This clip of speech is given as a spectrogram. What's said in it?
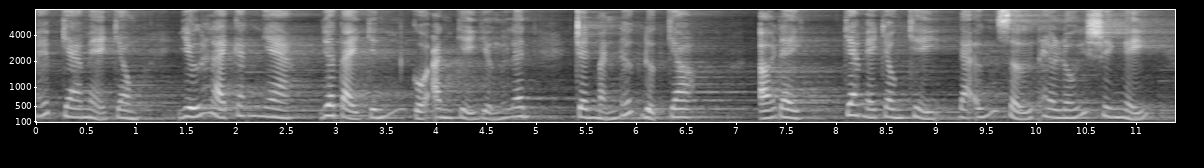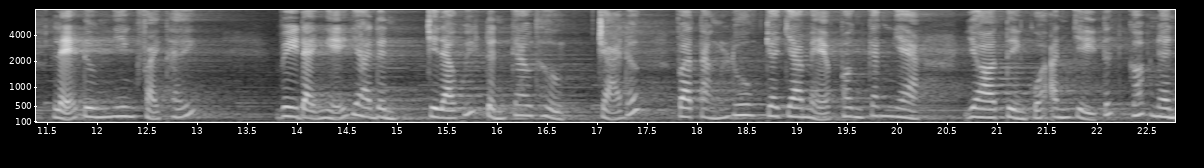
phép cha mẹ chồng giữ lại căn nhà do tài chính của anh chị dựng lên trên mảnh đất được cho. Ở đây, cha mẹ chồng chị đã ứng xử theo lối suy nghĩ lẽ đương nhiên phải thế. Vì đại nghĩa gia đình, chị đã quyết định cao thượng trả đất và tặng luôn cho cha mẹ phân căn nhà do tiền của anh chị tích góp nên.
